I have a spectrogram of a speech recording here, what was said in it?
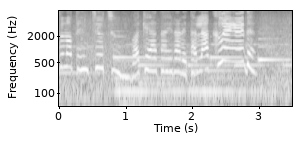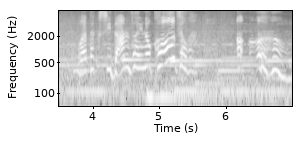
つの天中中に分け与えられた楽園エデン私断罪の公女は。あうん。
